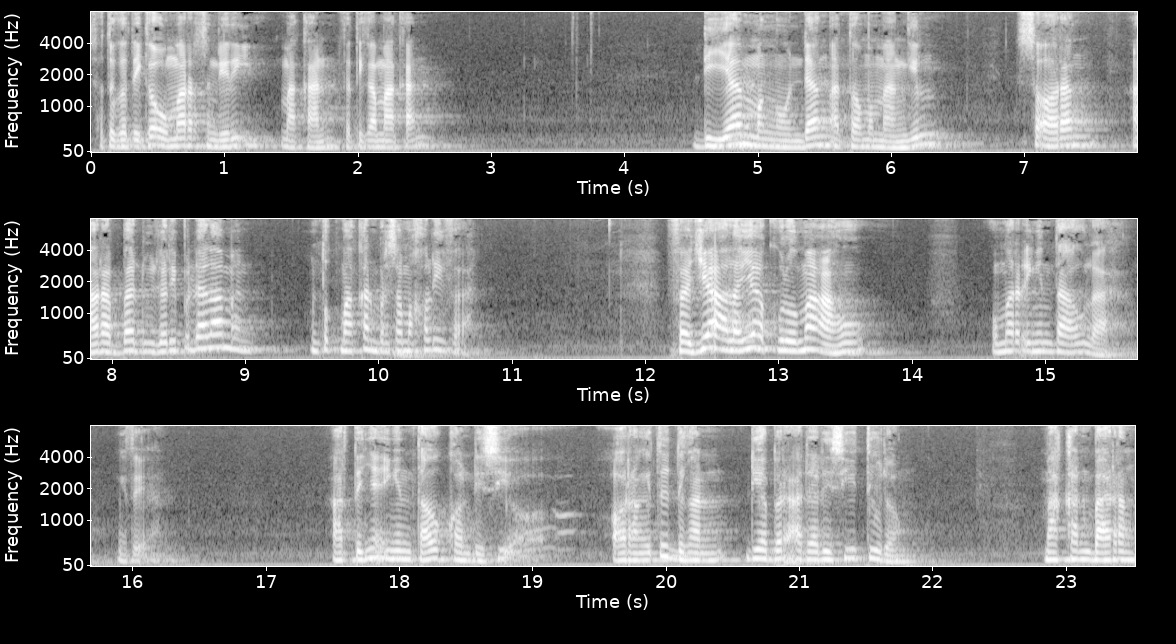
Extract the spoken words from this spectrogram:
Satu ketika Umar sendiri makan, ketika makan dia mengundang atau memanggil seorang Arab Badu dari pedalaman untuk makan bersama khalifah. Faja'ala ya'kulu ma'ahu Umar ingin tahu lah, gitu ya. Artinya ingin tahu kondisi orang itu dengan dia berada di situ dong. Makan bareng,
